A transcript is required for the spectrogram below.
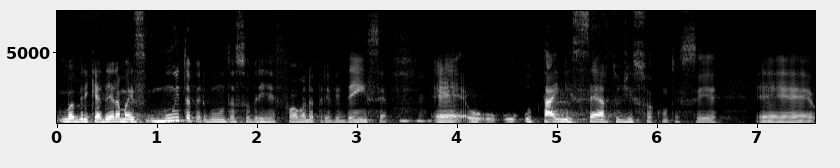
uma, brincadeira, mas muita pergunta sobre reforma da Previdência, uhum. é, o, o, o, time certo disso acontecer. É,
